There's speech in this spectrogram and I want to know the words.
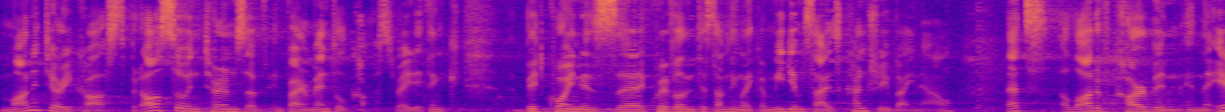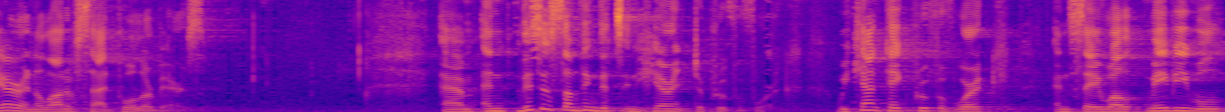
monetary costs, but also in terms of environmental costs, right? I think Bitcoin is uh, equivalent to something like a medium-sized country by now. That's a lot of carbon in the air and a lot of sad polar bears. Um, and this is something that's inherent to proof of work. We can't take proof of work and say, well, maybe we'll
